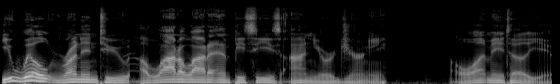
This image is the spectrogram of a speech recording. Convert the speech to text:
You will run into a lot, a lot of NPCs on your journey. Let me tell you.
